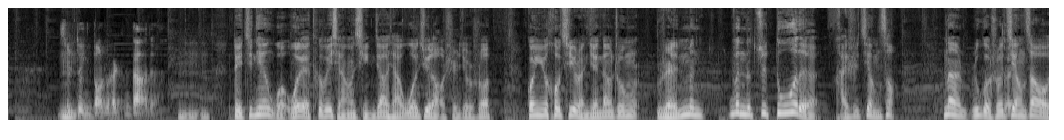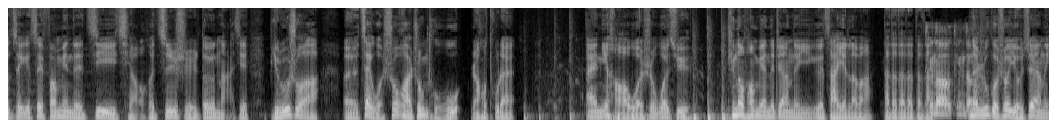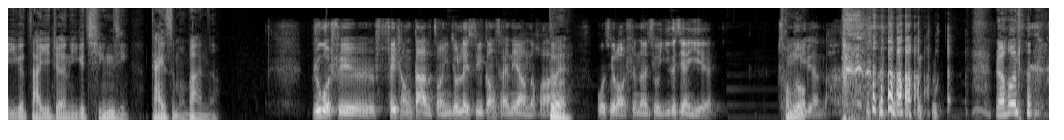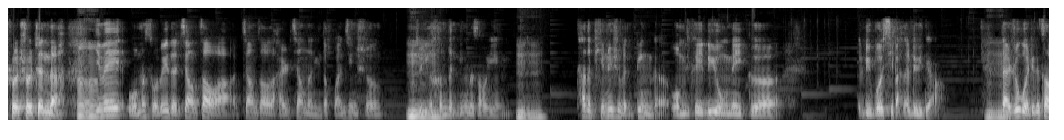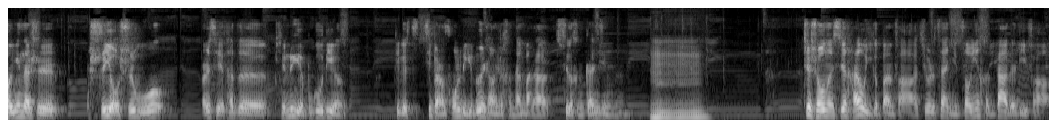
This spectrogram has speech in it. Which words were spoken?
其实嗯对你帮助还是挺大的。嗯嗯嗯，对，今天我我也特别想要请教一下蜗苣老师，就是说，关于后期软件当中，人们问的最多的还是降噪。那如果说降噪这个这方面的技巧和知识都有哪些？比如说啊，呃，在我说话中途，然后突然，哎，你好，我是蜗苣，听到旁边的这样的一个杂音了吧？哒哒哒哒哒哒。听到了，听到了。那如果说有这样的一个杂音，这样的一个情景，该怎么办呢？如果是非常大的噪音，就类似于刚才那样的话，对，蜗苣老师呢就一个建议，重录录一遍吧。然后呢？说说真的，因为我们所谓的降噪啊，降噪的还是降的你的环境声，嗯就一个很稳定的噪音。嗯嗯它的频率是稳定的，我们就可以利用那个滤波器把它滤掉。嗯，但如果这个噪音呢是时有时无，而且它的频率也不固定，这个基本上从理论上是很难把它去的很干净的。嗯嗯嗯这时候呢，其实还有一个办法啊，就是在你噪音很大的地方，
